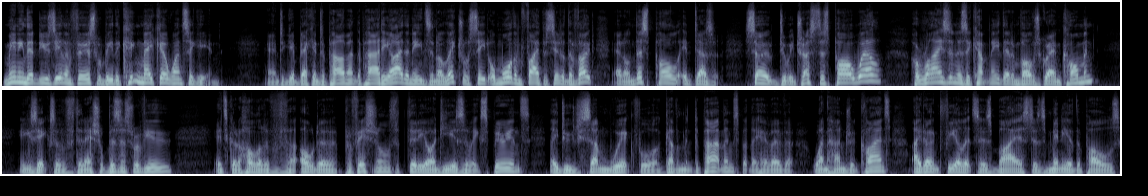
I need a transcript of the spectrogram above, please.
meaning that New Zealand First would be the kingmaker once again. And to get back into Parliament, the party either needs an electoral seat or more than 5% of the vote, and on this poll, it does it. So, do we trust this poll? Well, Horizon is a company that involves Graham Coleman, execs of the National Business Review. It's got a whole lot of uh, older professionals with 30 odd years of experience. They do some work for government departments, but they have over 100 clients. I don't feel it's as biased as many of the polls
